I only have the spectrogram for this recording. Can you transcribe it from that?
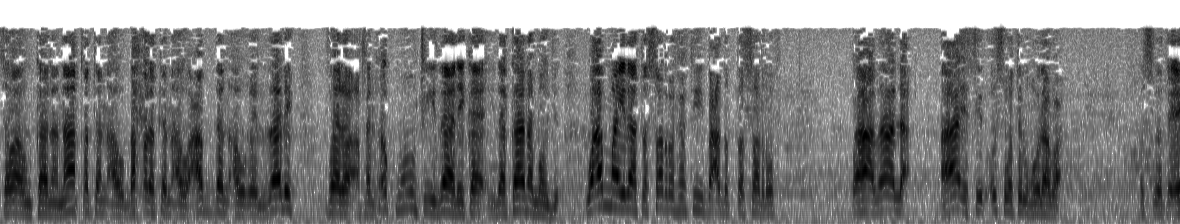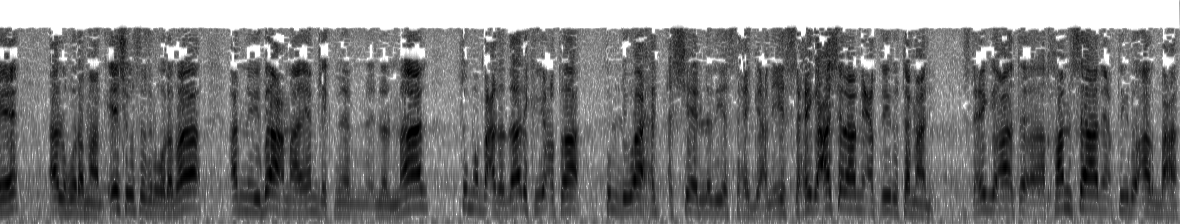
سواء كان ناقة أو بقرة أو عبدا أو غير ذلك فالحكم في ذلك إذا كان موجود. وأما إذا تصرف فيه بعد التصرف فهذا لا ها يصير أسوة الغلباء أسوة إيه؟ الغرماء. إيش أسوة الغرماء انه يباع ما يملك من المال ثم بعد ذلك يعطى كل واحد الشيء الذي يستحق. يعني يستحق عشرة نعطي له ثمانية. يستحق خمسة نعطي له أربعة.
